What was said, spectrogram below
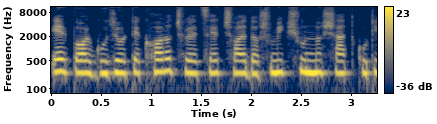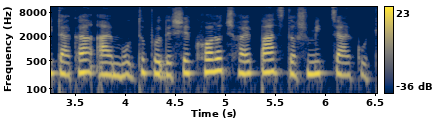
এরপর গুজরাটে খরচ হয়েছে ছয় দশমিক শূন্য সাত কোটি টাকা আর মধ্যপ্রদেশে খরচ হয় পাঁচ দশমিক চার কোটি।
